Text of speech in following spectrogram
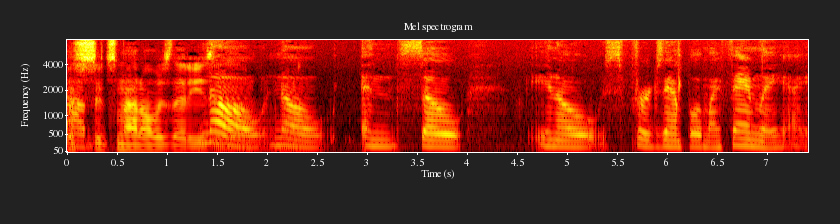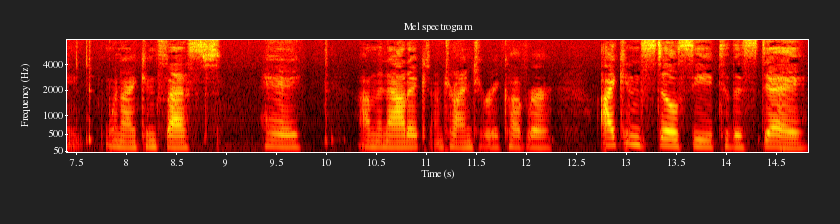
It's um, it's not always that easy. No, though. no. And so, you know, for example, my family, I when I confessed, "Hey, I'm an addict. I'm trying to recover." I can still see to this day,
